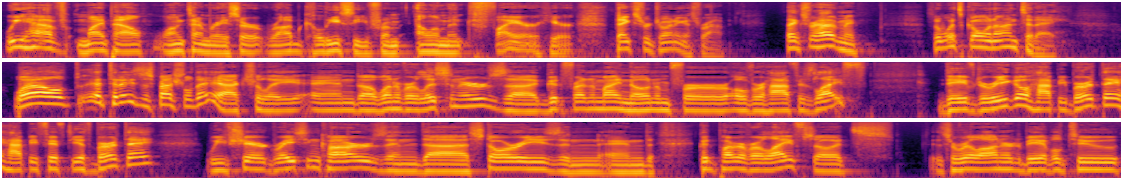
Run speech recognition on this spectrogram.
We have my pal, longtime racer, Rob Calisi from Element Fire here. Thanks for joining us, Rob. Thanks for having me. So, what's going on today? Well, today's a special day, actually. And uh, one of our listeners, a good friend of mine, known him for over half his life, Dave Dorigo, happy birthday, happy 50th birthday. We've shared racing cars and uh, stories and, and good part of our life. So it's it's a real honor to be able to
